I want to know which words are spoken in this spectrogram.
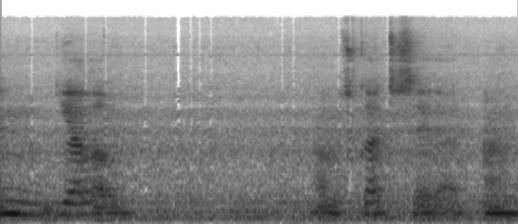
and yellow. I almost forgot to say that. Um,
